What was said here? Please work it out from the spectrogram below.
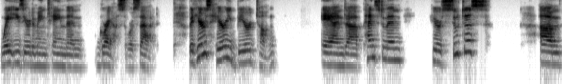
way easier to maintain than grass or sod. But here's hairy beard tongue and uh, penstemon hirsutus. Um,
